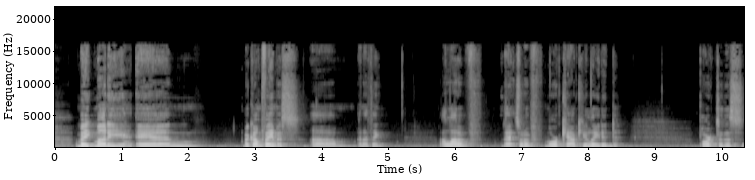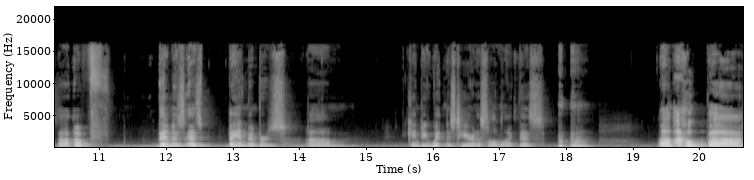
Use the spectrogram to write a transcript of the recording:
make money and become famous. Um, and I think a lot of that sort of more calculated part to this uh, of them as as band members um, can be witnessed here in a song like this. um, I hope uh,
